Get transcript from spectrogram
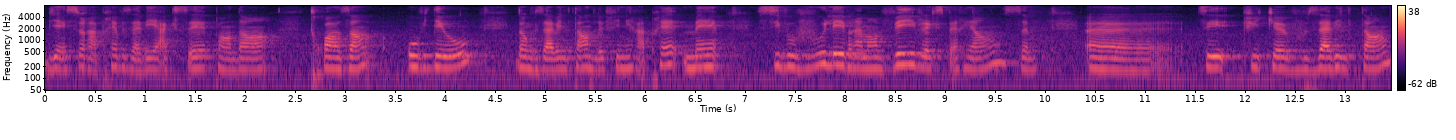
bien sûr, après, vous avez accès pendant trois ans aux vidéos, donc vous avez le temps de le finir après, mais si vous voulez vraiment vivre l'expérience, euh, puis que vous avez le temps,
